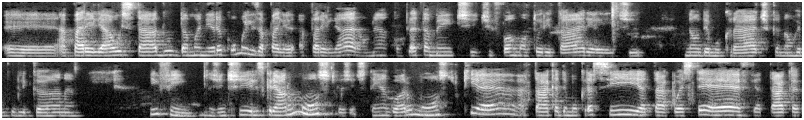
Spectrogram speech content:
é, aparelhar o Estado da maneira como eles aparelharam, né? completamente de forma autoritária e de não democrática, não republicana. Enfim, a gente, eles criaram um monstro. A gente tem agora um monstro que é ataca a democracia, ataca o STF, ataca,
